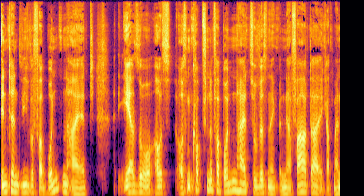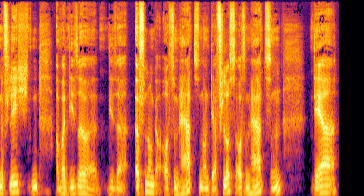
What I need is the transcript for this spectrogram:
intensive Verbundenheit, eher so aus, aus dem Kopf eine Verbundenheit zu wissen, ich bin der Vater, ich habe meine Pflichten, aber diese, diese Öffnung aus dem Herzen und der Fluss aus dem Herzen, der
